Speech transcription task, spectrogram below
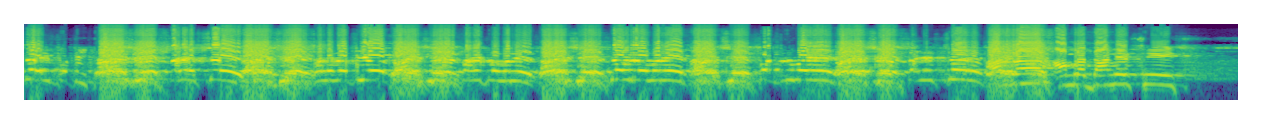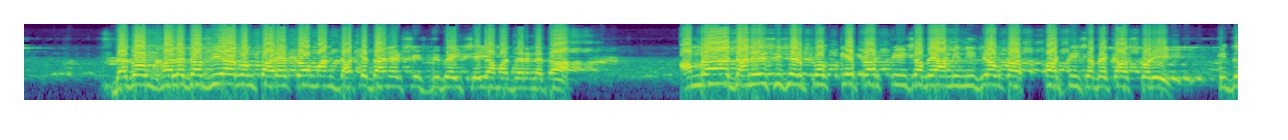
সেই প্রতীক খালেদা জিয়া তারেক রহমানের জিয়াউর রহমানের ফখরুল ভাইয়ের তাদের চেয়ে আমরা দানের শীষ। বেগম খালেদা জিয়া এবং তারেক রহমান যাকে দানের শীষ দিবে, সেই আমাদের নেতা। আমরা দানের শীষের পক্ষে প্রার্থী হিসাবে, আমি নিজেও প্রার্থী হিসাবে কাজ করি। কিন্তু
